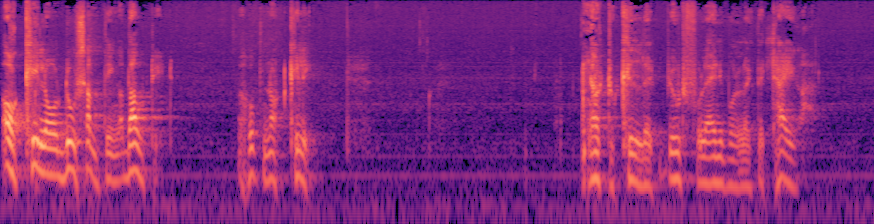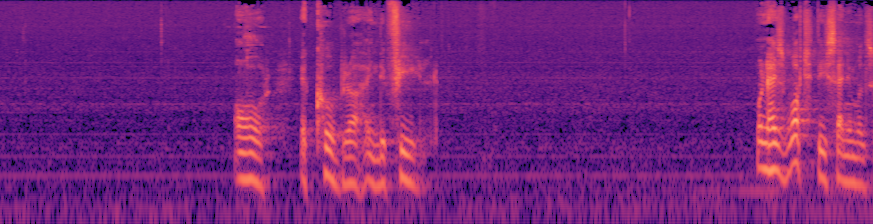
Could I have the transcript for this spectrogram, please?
or kill or do something about it. I hope not killing. Not to kill that beautiful animal like the tiger or a cobra in the field. One has watched these animals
